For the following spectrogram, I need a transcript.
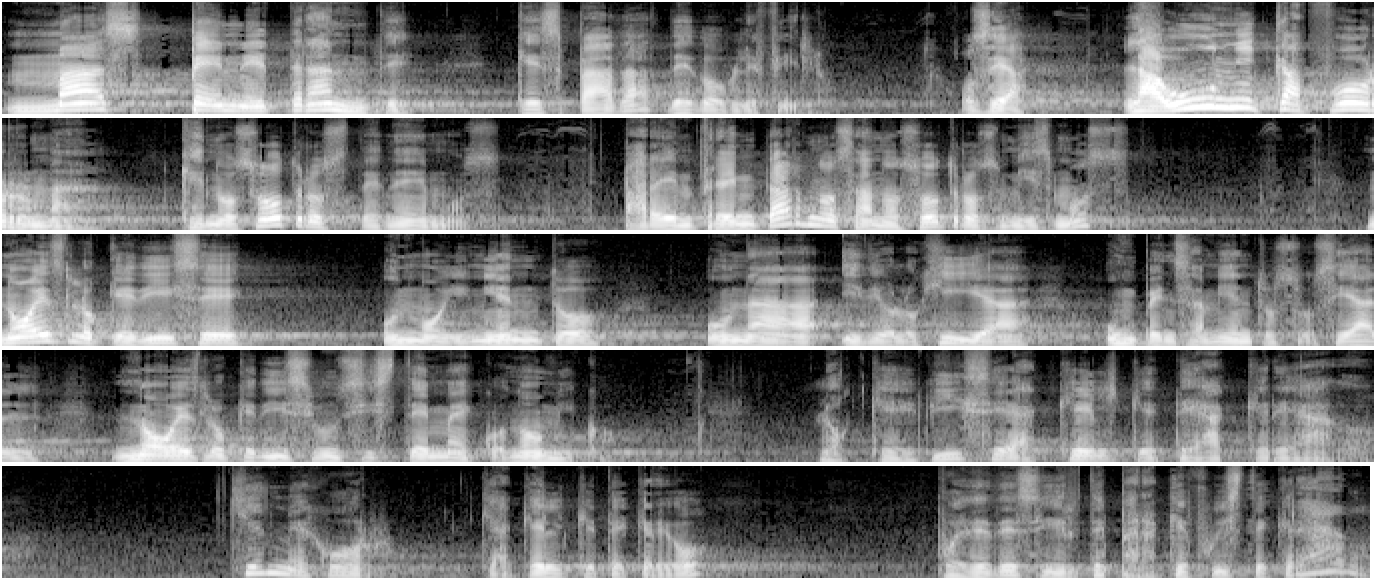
más penetrante que espada de doble filo. O sea, la única forma que nosotros tenemos para enfrentarnos a nosotros mismos no es lo que dice un movimiento, una ideología, un pensamiento social, no es lo que dice un sistema económico, lo que dice aquel que te ha creado. ¿Quién mejor que aquel que te creó puede decirte para qué fuiste creado?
